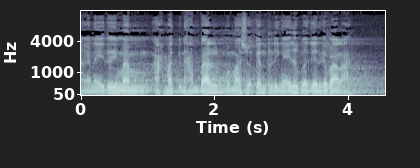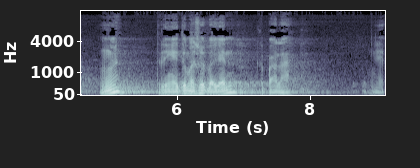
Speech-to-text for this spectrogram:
karena itu Imam Ahmad bin Hambal memasukkan telinga itu bagian kepala hmm? telinga itu masuk bagian kepala ya.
